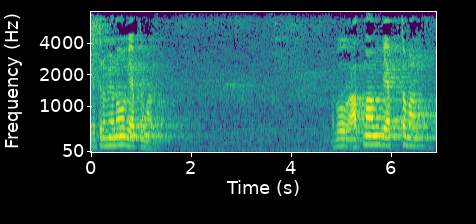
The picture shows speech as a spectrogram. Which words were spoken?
എത്ര വേണോ വ്യാപ്തമാകും. അപ്പോ ആത്മാവ് വ്യാപ്തമാണ്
